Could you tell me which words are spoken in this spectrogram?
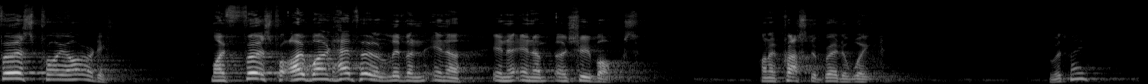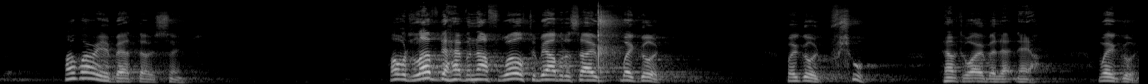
first priority. My first, I won't have her living in a, in a, in a, a shoebox on a crust of bread a week. You with me? I worry about those things. I would love to have enough wealth to be able to say, we're good. We're good. Phew. Don't have to worry about that now. We're good.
